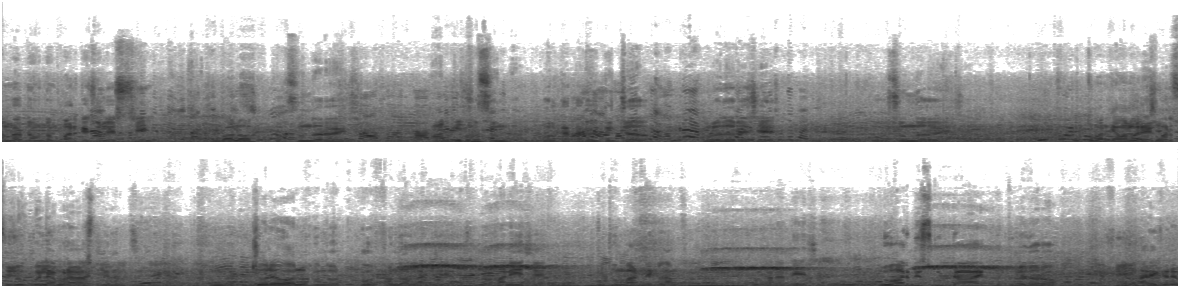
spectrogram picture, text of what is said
আমরা দমদম পার্কে চলে এসেছি। বলো। খুব সুন্দর হয়েছে। আর কিছু? সুন্দর। কলকাতার ঐতিহ্য তুলে ধরেছে। খুব সুন্দর হয়েছে। তোমার কেমন আমরা লাগছে? একবার সুযোগ পেলে আমরা নতুন জায়গা জোরে বলো। সুন্দর খুব সুন্দর লাগছে এত সুন্দর বানিয়েছে। প্রথমবার দেখলাম কলকাতা দিয়েছে লোহার বিস্কুটটা একটু তুলে ধরো। আর এখানে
